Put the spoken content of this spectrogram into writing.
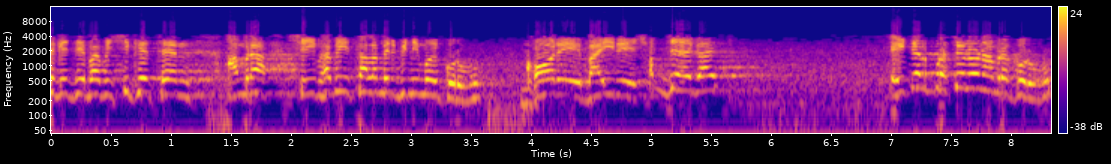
থেকে যেভাবে শিখেছেন, আমরা সেইভাবেই সালামের বিনিময় করব। ঘরে, বাইরে, সব জায়গায়। এইটার প্রচলন আমরা করব।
